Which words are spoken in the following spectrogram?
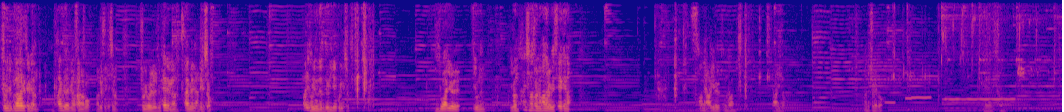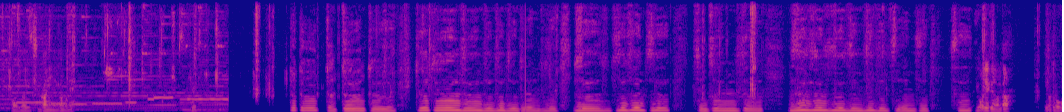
조립을 하게 되면 하게 되면 하고 되죠. 조립을 해면 하면 되죠. 빨리 우리는 느리게 보이죠. 이와를 지금 이건 한 시간 하루에 세 개나. 3이 아니를 순간 아니요. 맞아요. 그래서 어, 여기 중간에 가면 이거 보고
